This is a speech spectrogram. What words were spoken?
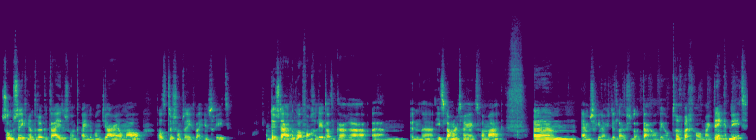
soms, zeker in drukke tijden, zo aan het einde van het jaar helemaal, dat het er soms even bij inschiet. Dus daar heb ik wel van geleerd dat ik er uh, um, een iets langer traject van maak. Um, en misschien als je dit luistert, dat ik daar alweer op terug ben gekomen, maar ik denk het niet.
